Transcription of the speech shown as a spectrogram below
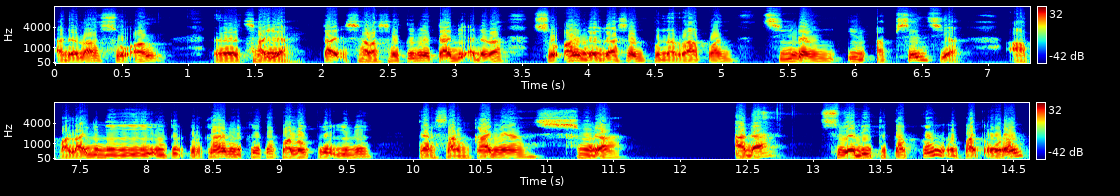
adalah soal e, saya. Salah satunya tadi adalah soal gagasan penerapan sidang in absentia. Apalagi di untuk perkara di Kota Palopo ini tersangkanya sudah ada sudah ditetapkan empat orang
